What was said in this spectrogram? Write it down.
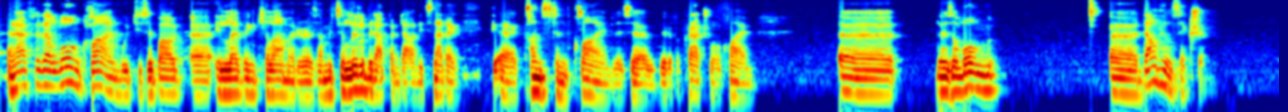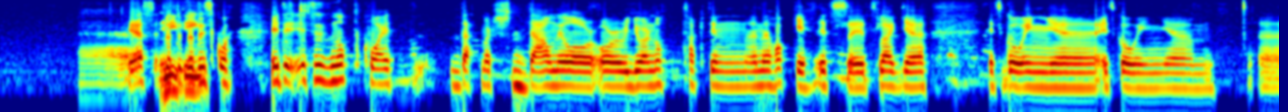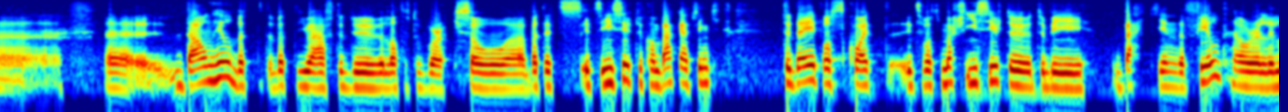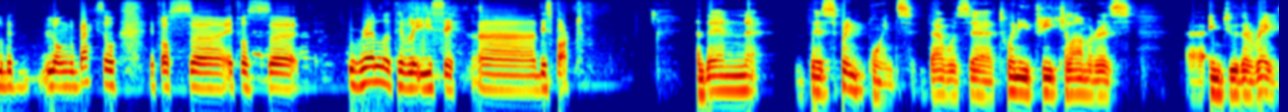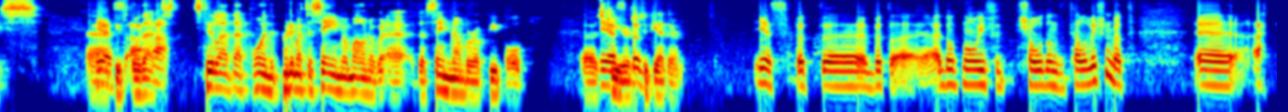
And after that long climb, which is about uh, 11 kilometers, I mean, it's a little bit up and down. It's not a, a constant climb. There's a bit of a gradual climb. Uh, there's a long uh, downhill section. Uh, yes, but, but it's quite, it, it is not quite that much downhill or, or you are not tucked in, in a hockey. It's it's like uh, it's going uh, it's going um, uh, uh, Uh, uh, downhill, but but you have to do a lot of the work. So, uh, but it's it's easier to come back. I think today it was quite it was much easier to to be back in the field or a little bit longer back. So it was uh, it was uh, relatively easy this part. And then the sprint point that was 23 kilometers into the race. Uh, yes, before that. Uh, still at that point, pretty much the same amount of uh, the same number of people skiers yes, but, together. Yes, but but I don't know if it showed on the television, but at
